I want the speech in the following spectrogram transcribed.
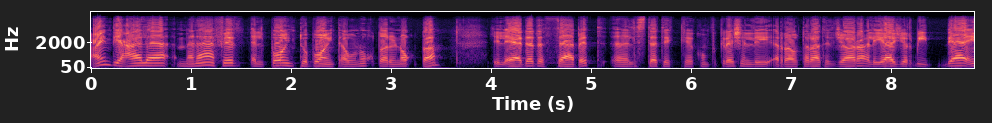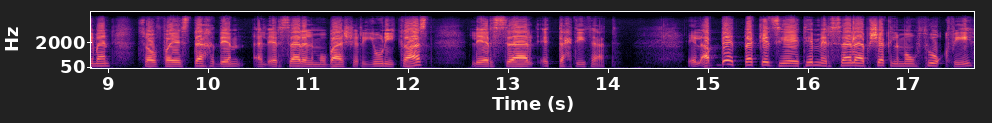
عندي على منافذ ال point to point أو نقطة لنقطة للإعداد الثابت ال static configuration للراوترات الجارة. ال EIGRP دائما سوف يستخدم الإرسال المباشر unicast لإرسال التحديثات. ال update packets هي يتم ارسالها بشكل موثوق فيه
